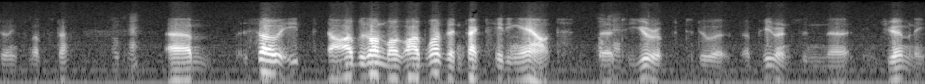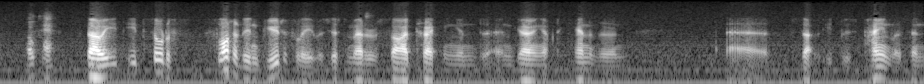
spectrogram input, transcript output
doing some other stuff. Okay. Um, so it, I was on my, I was in fact heading out uh, Okay. to Europe to do an appearance in uh, in Germany. Okay. So it, it sort of slotted in beautifully. It was just a matter of sidetracking and and going up to Canada, and uh, so it was painless and,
